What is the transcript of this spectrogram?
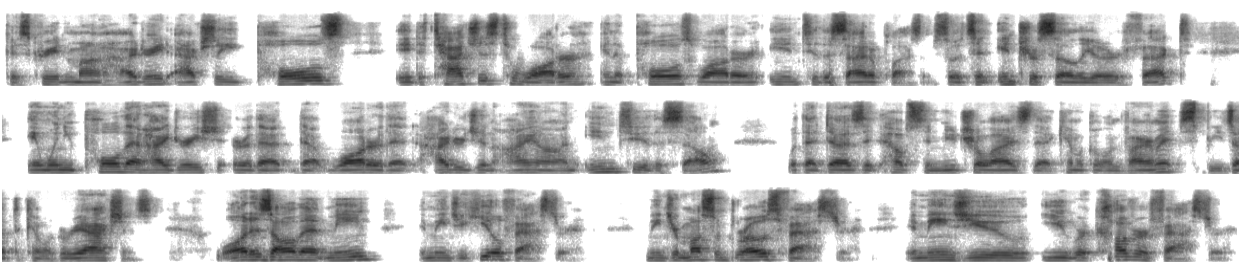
because creatine monohydrate actually pulls it attaches to water and it pulls water into the cytoplasm. So it's an intracellular effect. And when you pull that hydration or that, that water, that hydrogen ion into the cell, what that does, it helps to neutralize that chemical environment, speeds up the chemical reactions. What does all that mean? It means you heal faster. It means your muscle grows faster. It means you you recover faster.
